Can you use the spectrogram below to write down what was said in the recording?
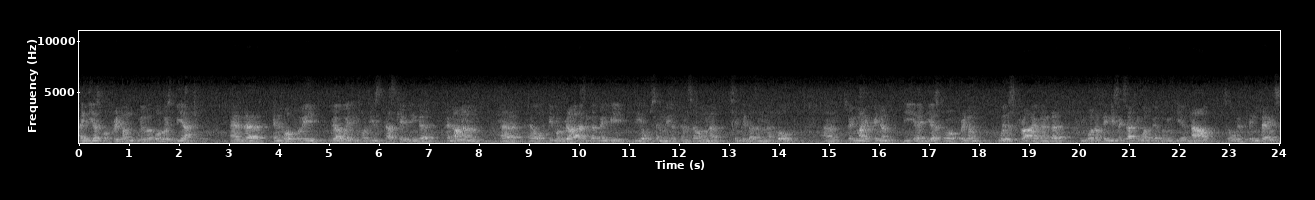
ideas for freedom will always be actual. And, uh, and hopefully, we are waiting for this cascading uh, phenomenon uh, of people realizing that maybe the hopes and myths and so on uh, simply doesn't uh, hold. Um, so, in my opinion, the ideas for freedom will strive, and the important thing is exactly what we are doing here now. So, with think tanks,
